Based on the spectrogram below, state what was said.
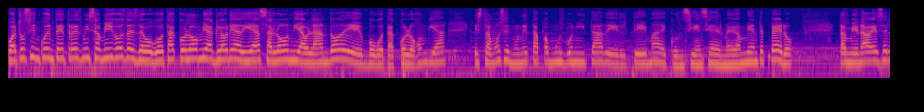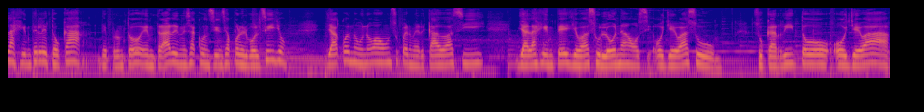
453 mis amigos desde Bogotá, Colombia, Gloria Díaz Salón y hablando de Bogotá, Colombia, estamos en una etapa muy bonita del tema de conciencia del medio ambiente, pero también a veces la gente le toca de pronto entrar en esa conciencia por el bolsillo. Ya cuando uno va a un supermercado así, ya la gente lleva su lona o, lleva su, su carrito o lleva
